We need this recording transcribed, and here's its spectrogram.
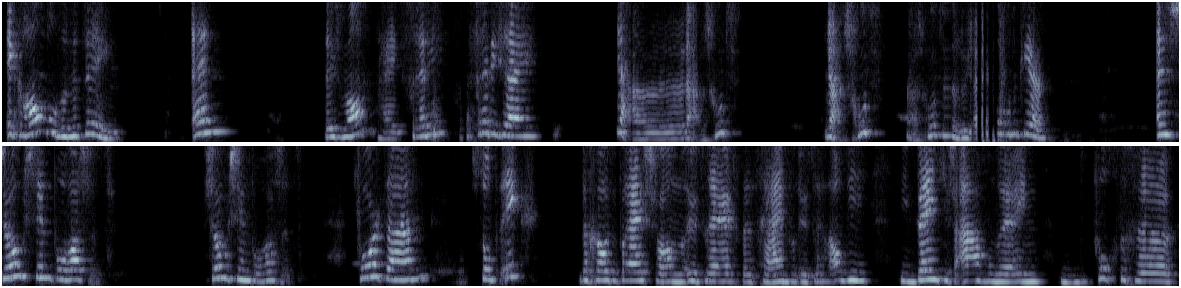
ik handelde meteen. En deze man, hij heet Freddy. Freddy zei, ja, uh, nou, dat is goed. Ja, dat is goed. Nou, dat is goed, dan doe jij het de volgende keer. En zo simpel was het. Zo simpel was het. Voortaan stond ik de grote prijs van Utrecht, het geheim van Utrecht, al die, die bandjesavonden in vochtige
